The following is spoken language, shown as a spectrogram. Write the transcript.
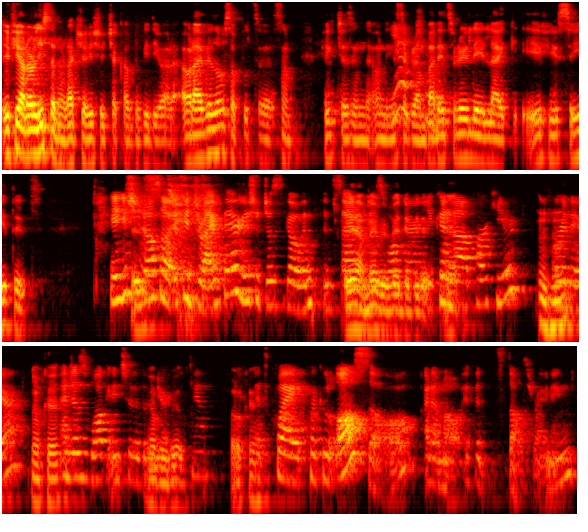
If you are a listener, actually, you should check out the video, or, or I will also put uh, some pictures in the, on the Yeah, Instagram. But it's really like if you see it, it's Yeah, you should It's- also, if you drive there, you should just go in, inside Yeah, and just walk there. You can yeah. uh, park here Mhm. or there okay. and just walk into the Yeah, vineyard. will. Yeah, Okay. it's quite quite cool. Also, I don't know if it stops raining.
